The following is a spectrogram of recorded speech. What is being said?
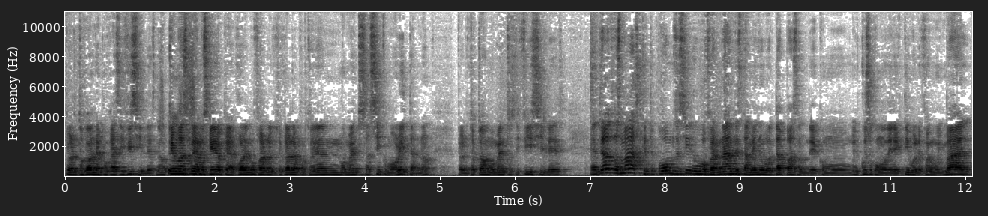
Pero tocaron épocas difíciles, ¿no? Sí, ¿Qué más hubiéramos querido que a lo mejor el Búfalo le tocara la oportunidad en momentos así como ahorita, ¿no? Pero le tocaron momentos difíciles. Entre otros más que te podemos decir, Hugo Fernández también hubo etapas donde como incluso como directivo le fue muy mal.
